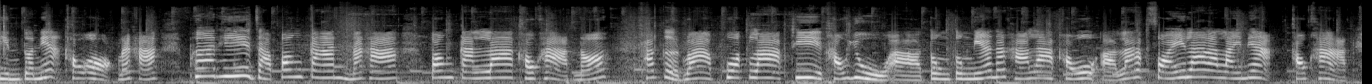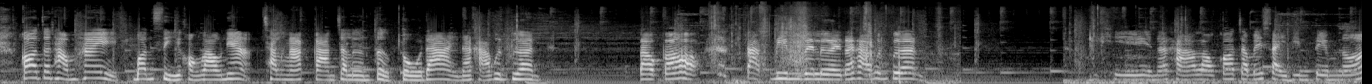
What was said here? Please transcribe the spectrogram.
ดินตัวเนี้ยเขาออกนะคะ เพื่อที่จะป้องกันนะคะ ป้องกันรากเขาขาดเนาะถ้าเกิดว่าพวกรากที่เขาอยู่ตรงตรงเนี้ยนะคะรากเขาอ่ารากฟอยรากอะไรเนี่ย เขาขาด ก็จะทำให้บอนสีของเราเนี่ยชะงักการเจริญเติบโตได้นะคะเพื่อนๆ เราก็ตักดินไปเลยนะคะเพื่อนๆโอเคนะคะเราก็จะไม่ใส่ดินเต็มเนาะ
